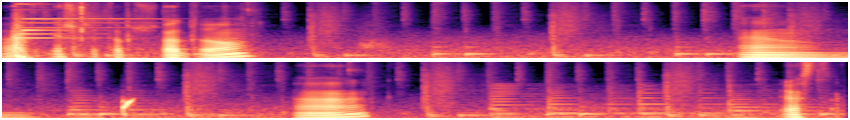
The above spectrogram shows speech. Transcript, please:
kawałek jeszcze do przodu. Em, tak. Teraz tak.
